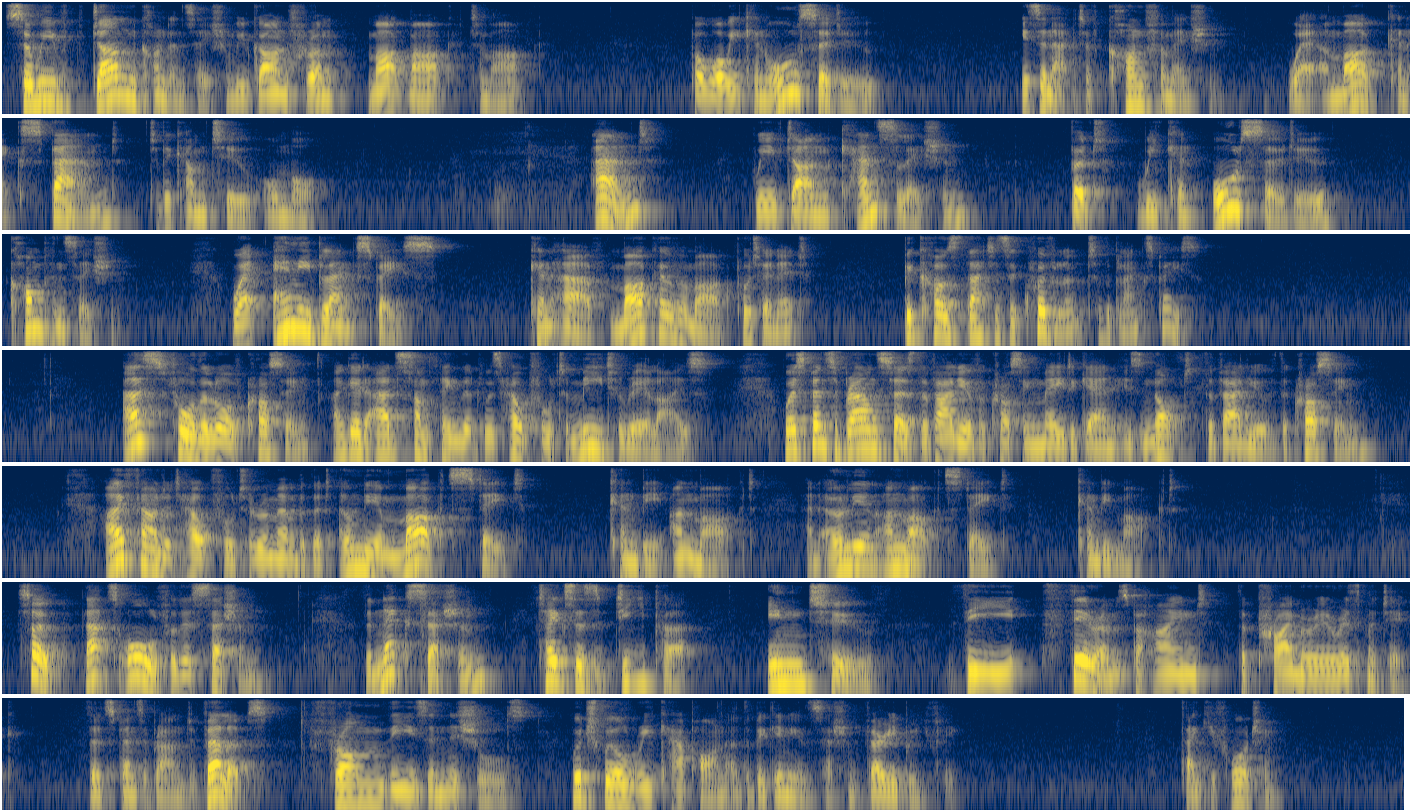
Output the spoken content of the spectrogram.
So we've done condensation. We've gone from mark mark to mark. But what we can also do is an act of confirmation, where a mark can expand to become two or more. And we've done cancellation, but we can also do compensation, where any blank space can have mark over mark put in it because that is equivalent to the blank space. As for the law of crossing, I'm going to add something that was helpful to me to realise where Spencer Brown says the value of a crossing made again is not the value of the crossing, I found it helpful to remember that only a marked state can be unmarked and only an unmarked state can be marked. So that's all for this session. The next session takes us deeper into the theorems behind the primary arithmetic that Spencer Brown develops from these initials which we'll recap on at the beginning of the session very briefly. Thank you for watching.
